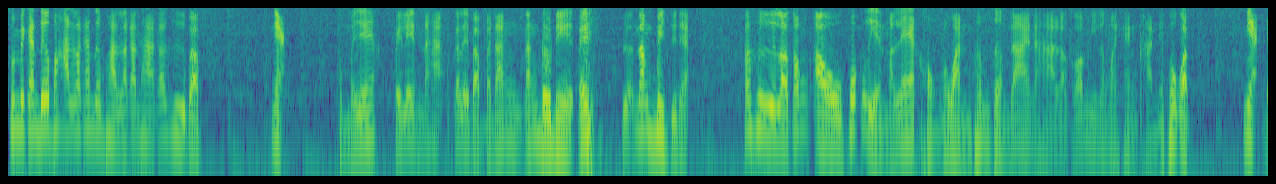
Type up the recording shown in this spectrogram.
มันเป็นการเดิมพันแล้วกันเดิมพันแล้วกันฮะก็คือแบบเนี่ยผมไม่ได้ไปเล่นนะฮะก็เลยแบบมานั่งนั่งโดเนทเอ้ยนั่งบิดอยู่เนี่ยก็คือเราต้องเอาพวกเหรียญมาแลกของรางวัลเพิ่มเติมได้นะฮะแล้วก็มีรางวัลแข่งขันเนี่ยพวกแบบเนี่ยได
